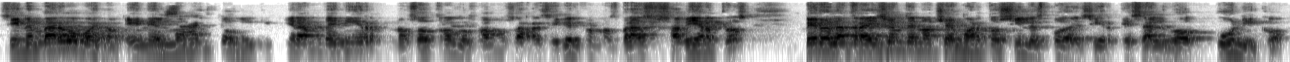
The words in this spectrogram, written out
Sin embargo, bueno, en el momento en el que quieran venir, nosotros los vamos a recibir con los brazos abiertos pero la tradición de Noche de Muertos, sí les puedo decir, es algo único.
